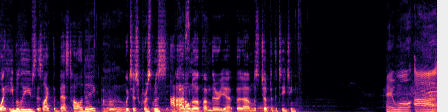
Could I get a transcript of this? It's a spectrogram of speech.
what he believes is like the best holiday, which is Christmas. I don't know if I'm there yet, but um, let's jump to the teaching. Hey, well, uh,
